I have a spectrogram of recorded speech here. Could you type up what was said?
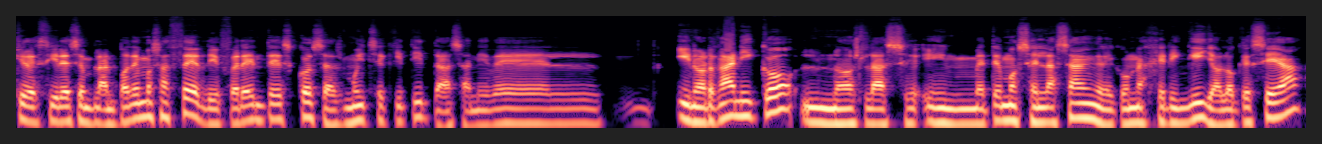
quiero decir, es en plan, podemos hacer diferentes cosas muy chiquititas a nivel inorgánico, nos las metemos en la sangre con una jeringuilla o lo que sea,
